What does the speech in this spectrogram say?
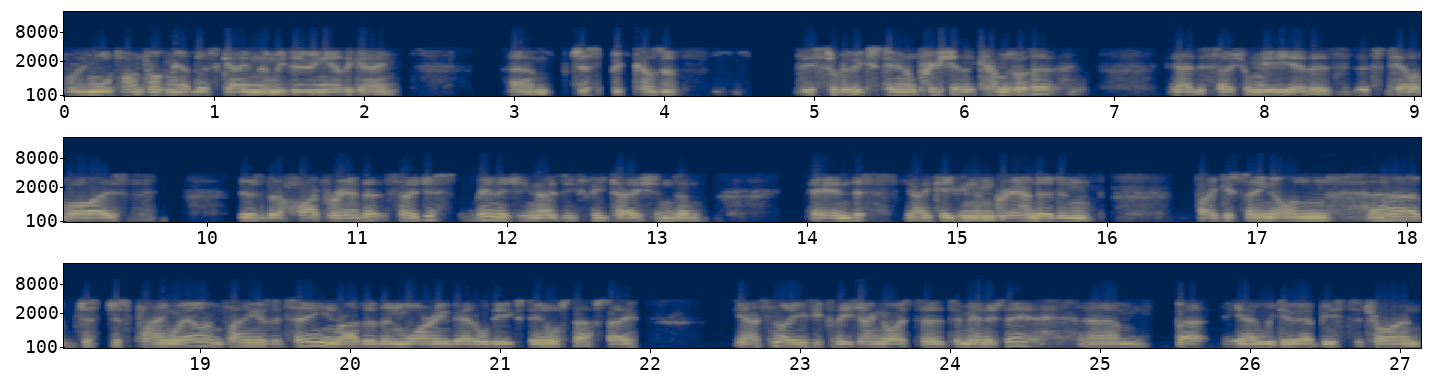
probably more time talking about this game than we do any other game um, just because of sort of external pressure that comes with it. You know, the social media, there's it's televised. There's a bit of hype around it. So just managing those expectations and and just you know keeping them grounded and focusing on uh, just just playing well and playing as a team rather than worrying about all the external stuff. So you know, it's not easy for these young guys to, to manage that. Um, but you know, we do our best to try and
